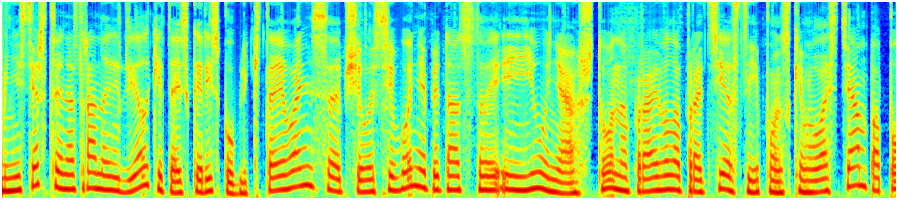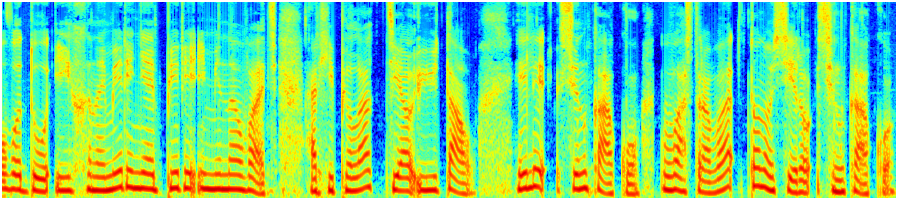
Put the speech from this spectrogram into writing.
Министерство иностранных дел Китайской Республики Тайвань сообщило сегодня, 15 июня, что направило протест японским властям по поводу их намерения переименовать архипелаг Тяоюйтау или Синкаку в острова Тоносиро-Синкаку.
